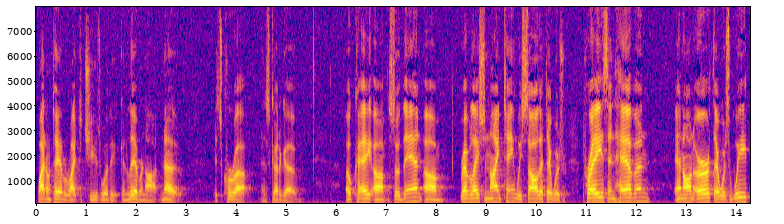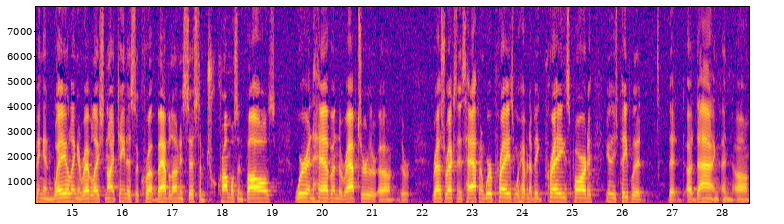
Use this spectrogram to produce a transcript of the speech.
Why don't they have a right to choose whether it can live or not? No. It's corrupt. It's got to go. Okay, um, so then, um, Revelation 19, we saw that there was praise in heaven and on earth there was weeping and wailing. In Revelation 19, as the corrupt Babylonian system crumbles and falls, we're in heaven. The rapture, uh, the resurrection has happened. We're praising. We're having a big praise party. You know, these people that that uh, die and um,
